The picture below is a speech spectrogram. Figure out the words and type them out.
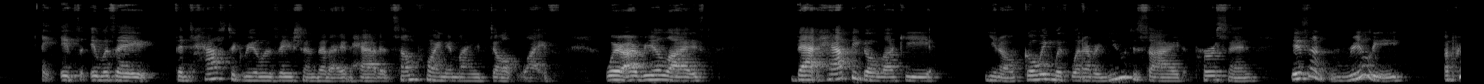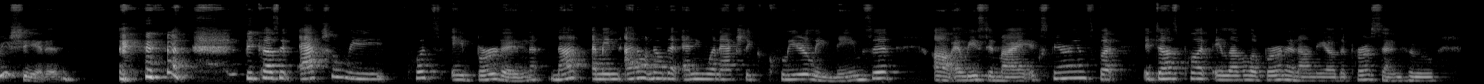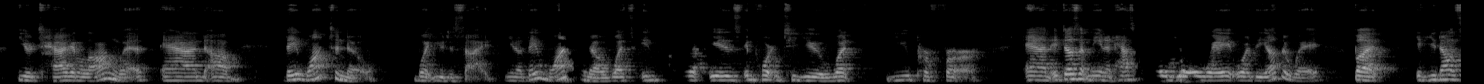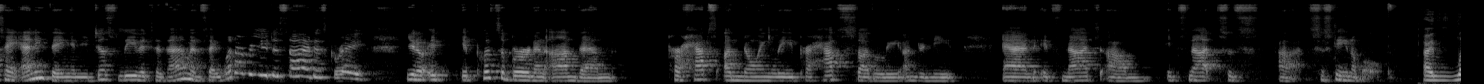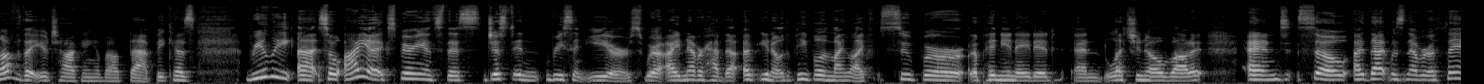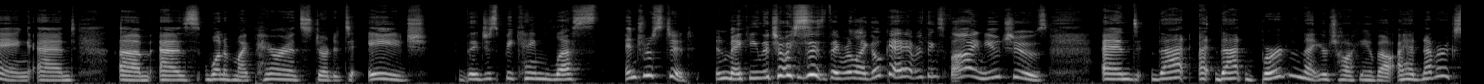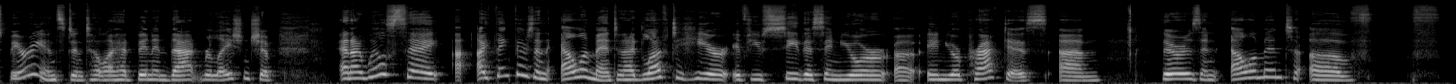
it's, it was a fantastic realization that I had had at some point in my adult life where I realized that happy go lucky, you know, going with whatever you decide person isn't really appreciated because it actually puts a burden not i mean i don't know that anyone actually clearly names it uh, at least in my experience but it does put a level of burden on the other person who you're tagging along with, and um, they want to know what you decide. You know, they want to know what's in, what is important to you, what you prefer, and it doesn't mean it has to go your way or the other way. But if you don't say anything and you just leave it to them and say whatever you decide is great, you know, it it puts a burden on them, perhaps unknowingly, perhaps subtly underneath, and it's not um, it's not uh, sustainable I love that you're talking about that because really, uh, so I experienced this just in recent years where I never had that, uh, you know, the people in my life super opinionated and let you know about it. And so I, that was never a thing. And um, as one of my parents started to age, they just became less interested in making the choices. They were like, okay, everything's fine, you choose and that uh, that burden that you're talking about i had never experienced until i had been in that relationship. And i will say i think there's an element and i'd love to hear if you see this in your uh, in your practice um, there is an element of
